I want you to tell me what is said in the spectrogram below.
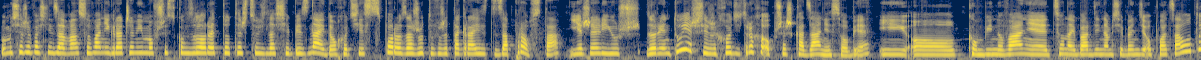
Bo myślę, że właśnie zaawansowani gracze mimo wszystko w Loretto też coś dla siebie znajdą, choć jest sporo zarzutów, że ta gra jest za prosta. Jeżeli już zorientujesz się, że chodzi trochę o przeszkadzanie sobie i o kombinowanie, co najbardziej nam się będzie opłacało, to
